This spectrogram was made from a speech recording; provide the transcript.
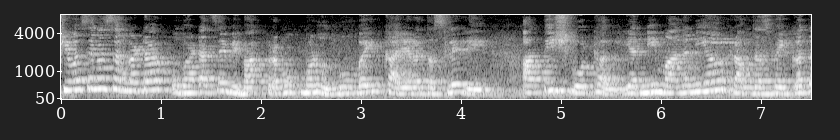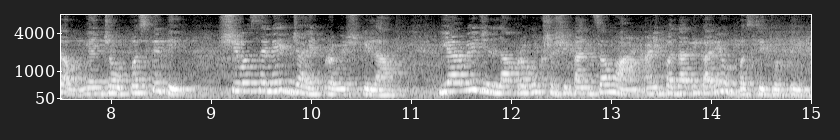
शिवसेना संघटक उभाटाचे विभाग प्रमुख म्हणून मुंबईत कार्यरत असलेले आतिश गोठल यांनी माननीय रामदासभाई कदम यांच्या उपस्थितीत शिवसेनेत जाहीर प्रवेश केला. यावेळी जिल्हा प्रमुख शशिकांत चव्हाण आणि पदाधिकारी उपस्थित होते.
